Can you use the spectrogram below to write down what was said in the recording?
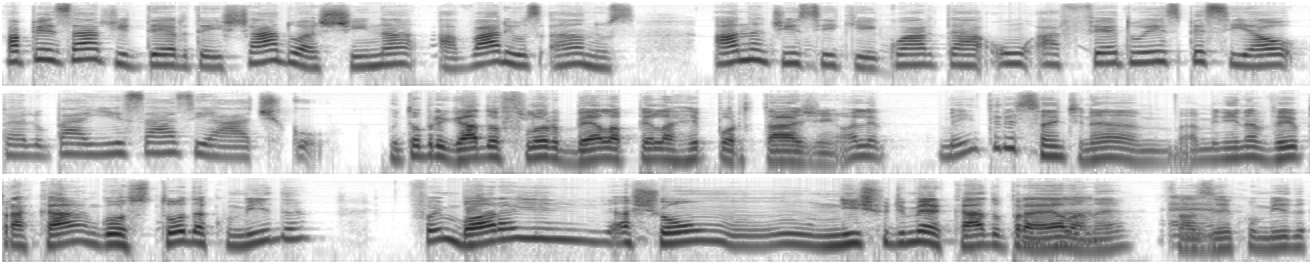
Apesar de ter deixado a China há vários anos, Ana disse que guarda um afeto especial pelo país asiático. Muito obrigado, Flor Bela, pela reportagem. Olha, bem interessante, né? A menina veio para cá, gostou da comida, foi embora e achou um, um nicho de mercado para uhum, ela, né? É. Fazer é. comida.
